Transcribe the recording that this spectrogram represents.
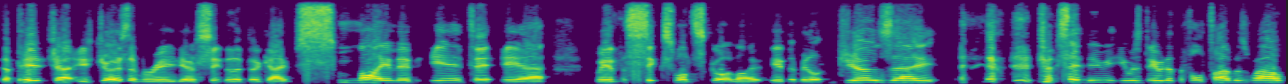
the picture is Jose Mourinho sitting in the dugout, smiling ear to ear with a six-one scoreline in the middle. Jose, Jose knew what he was doing at the full time as well.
